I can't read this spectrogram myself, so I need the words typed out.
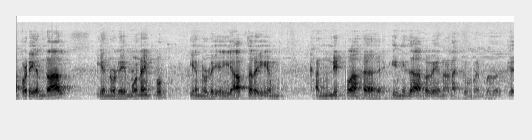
அப்படி என்றால் என்னுடைய முனைப்பும் என்னுடைய யாத்திரையும் கண்டிப்பாக இனிதாகவே நடக்கும் என்பதற்கு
